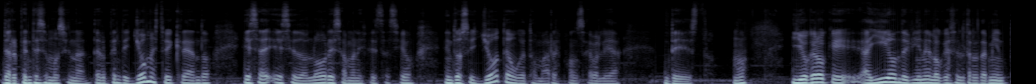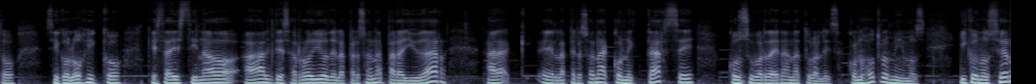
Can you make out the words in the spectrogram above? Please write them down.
de repente es emocional, de repente yo me estoy creando ese dolor, esa manifestación, entonces yo tengo que tomar responsabilidad de esto, ¿no? Y yo creo que allí donde viene lo que es el tratamiento psicológico que está destinado al desarrollo de la persona para ayudar a eh, la persona a conectarse con su verdadera naturaleza, con nosotros mismos y conocer,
